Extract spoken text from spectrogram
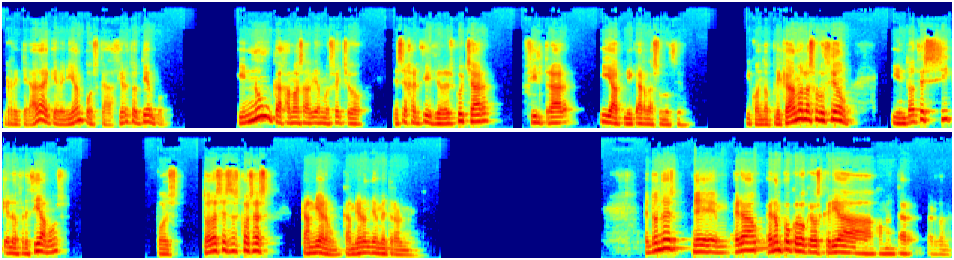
reiterada y que venían pues cada cierto tiempo. Y nunca jamás habíamos hecho ese ejercicio de escuchar, filtrar y aplicar la solución. Y cuando aplicábamos la solución y entonces sí que le ofrecíamos, pues todas esas cosas cambiaron, cambiaron diametralmente. Entonces, eh, era, era, un poco lo que os quería comentar, perdona,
